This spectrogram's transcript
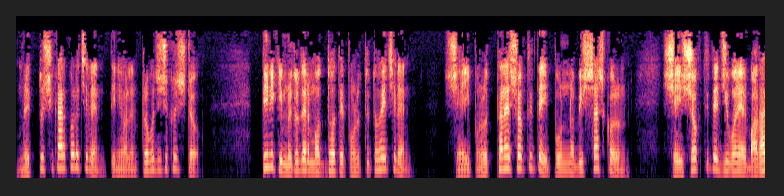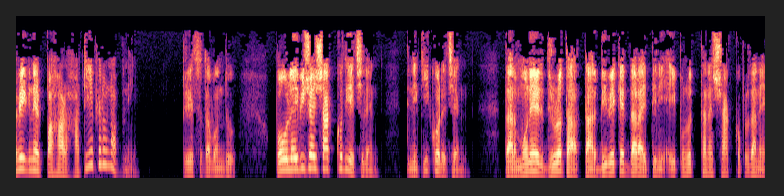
মৃত্যু স্বীকার করেছিলেন। তিনি হলেন প্রভু যীশু খ্রিস্ট তিনি কি মৃতদের মধ্য হতে পুনরুত্থিত হয়েছিলেন? সেই পুনরুত্থানের শক্তিতেই পূর্ণ বিশ্বাস করুন। সেই শক্তিতে জীবনের বাধাবিঘ্নের পাহাড় হাঁটিয়ে ফেলুন আপনি। প্রিয় শ্রোতা বন্ধু, পৌল এই বিষয়ে সাক্ষ্য দিয়েছিলেন। তিনি কি করেছেন? তার মনের দৃঢ়তা, তার বিবেকের দ্বারাই তিনি এই পুনরুত্থানের সাক্ষ্য প্রদানে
